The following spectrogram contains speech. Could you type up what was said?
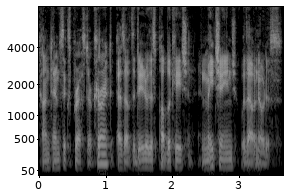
Contents expressed are current as of the date of this publication and may change without notice.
